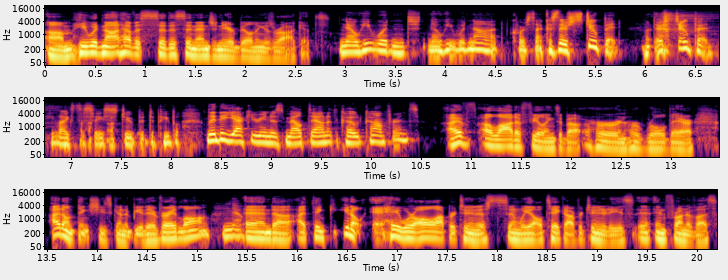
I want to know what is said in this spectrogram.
Um, he would not have a citizen engineer building his rockets. No, he wouldn't. No, he would not. Of course not, because they're stupid. They're stupid. he likes to say stupid to people. Linda Yaccarino's meltdown at the code conference. I have a lot of feelings about her and her role there. I don't think she's going to be there very long. No. And uh, I think, you know, hey, we're all opportunists and we all take opportunities in, in front of us.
